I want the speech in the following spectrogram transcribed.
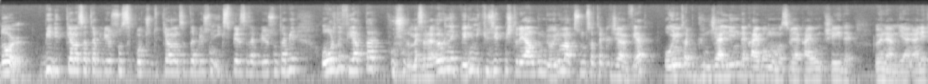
Doğru. bir dükkana satabiliyorsun, sportçu dükkanına satabiliyorsun, Xper'e satabiliyorsun. Tabi orada fiyatlar uçur. Mesela örnek vereyim 270 liraya aldığım bir oyunu maksimum satabileceğim fiyat. Oyunun tabi güncelliğinin de kaybolmaması veya kaybol şeyi de önemli yani. Hani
